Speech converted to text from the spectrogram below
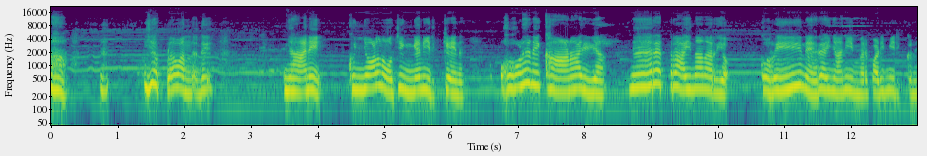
ആ ഈ എപ്പോഴാ വന്നത്? ഞാനേ കുഞ്ഞോളെ നോക്കി ഇങ്ങനെ ഇരിക്കേന്ന് ഓളെയാണെ കാണാനില്ല. നേരെ എത്ര ആയിന്നാന്നറിയോ? കൊറേ നേരമായി ഞാൻ ഈ ഇമ്മരപ്പടിമ ഇരിക്കണ്.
